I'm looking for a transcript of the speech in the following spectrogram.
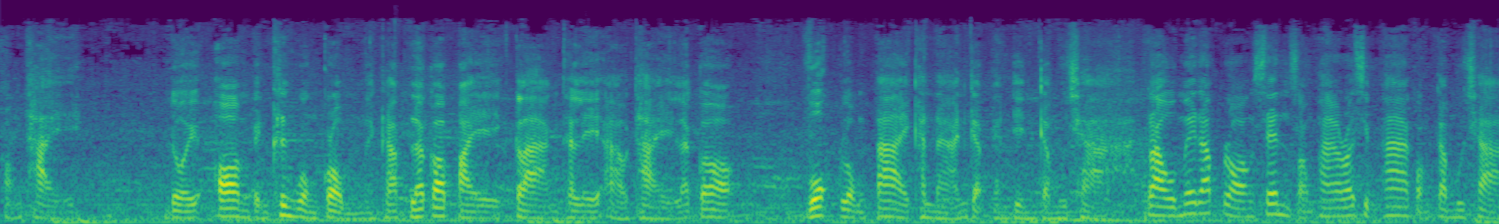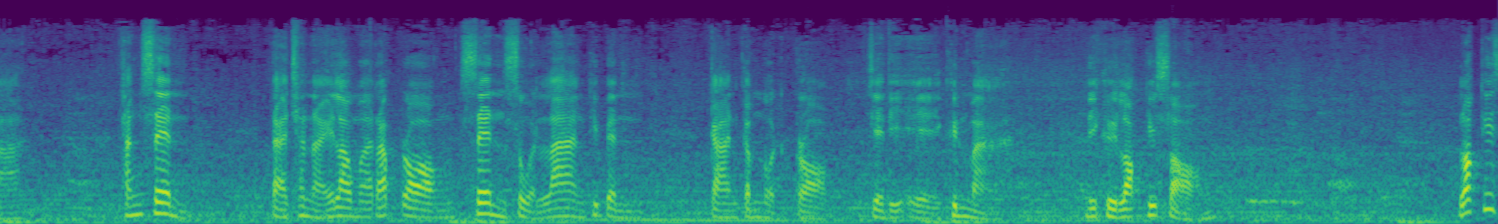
ของไทย โดยอ้อมเป็นครึ่งวงกลมนะครับ แล้วก็ไปกลางทะเลอ่าวไทย แล้วก็วกลงใต้ขนานกับแผ่นดินกัมพูชา เราไม่รับรองเส้น 2515 ของกัมพูชา ทั้งเส้น แต่ฉไหนเรามารับรองเส้นส่วนล่างที่เป็นการกำหนดกรอบ JDA ขึ้นมา นี่คือล็อกที่ 2 ล็อกที่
